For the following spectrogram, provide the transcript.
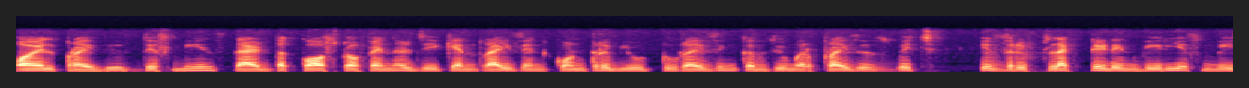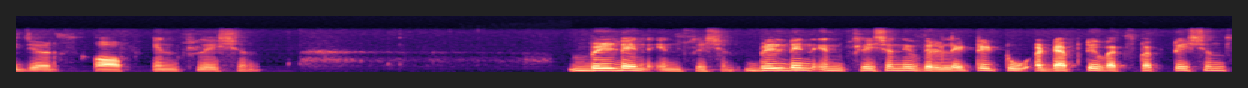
oil prices. This means that the cost of energy can rise and contribute to rising consumer prices, which is reflected in various measures of inflation. Built-in inflation. Built-in inflation is related to adaptive expectations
